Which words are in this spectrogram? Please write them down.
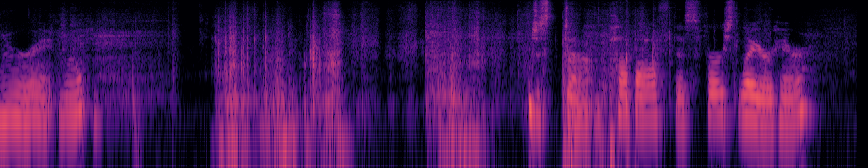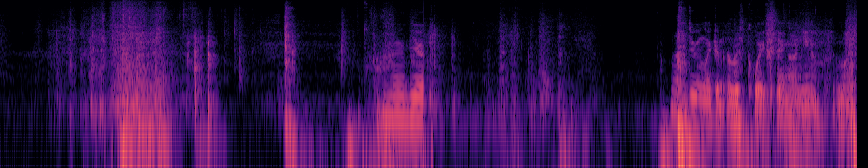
All right, well, just uh, pop off this first layer here. Move you. I'm not doing like an earthquake thing on you, am I?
